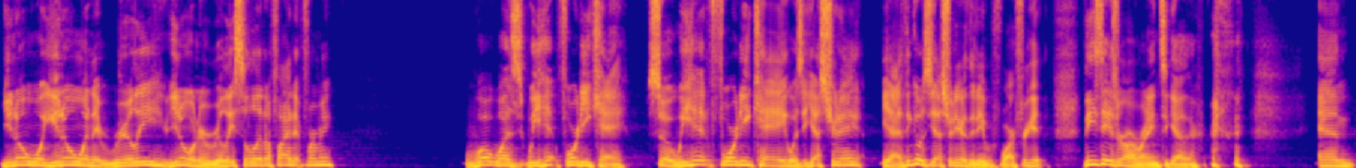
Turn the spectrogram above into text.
you know what you know when it really, you know when it really solidified it for me? What was we hit 40k. So we hit 40k was it yesterday? Yeah, I think it was yesterday or the day before. I forget. These days are all running together. and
